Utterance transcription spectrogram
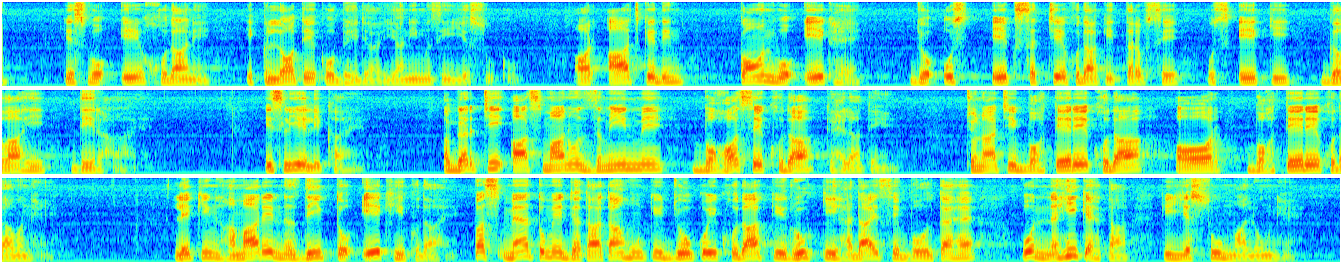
جس وہ ایک خدا نے اکلوتے کو بھیجا یعنی مسیح یسو کو۔ اور آج کے دن کون وہ ایک ہے جو اس ایک سچے خدا کی طرف سے، اس ایک کی گواہی دے رہا ہے۔ اس لیے لکھا ہے، اگرچہ آسمان و زمین میں بہت سے خدا کہلاتے ہیں، چنانچہ بہتیرے خدا اور بہتیرے خداون ہیں۔ لیکن ہمارے نزدیک تو ایک ہی خدا ہے۔ پس میں تمہیں جتاتا ہوں کہ جو کوئی خدا کی روح کی ہدایت سے بولتا ہے، وہ نہیں کہتا کہ یسو معلوم ہے،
